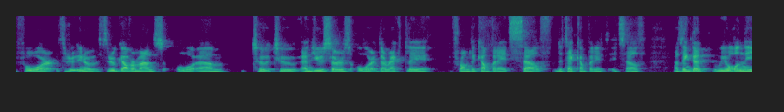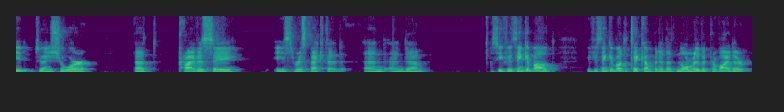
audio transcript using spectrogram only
for through you know through governments or um, to to end users or directly from the company itself, the tech company itself. I think that we all need to ensure that privacy is respected. And and um, so if you think about if you think about the tech company that normally would provide their,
